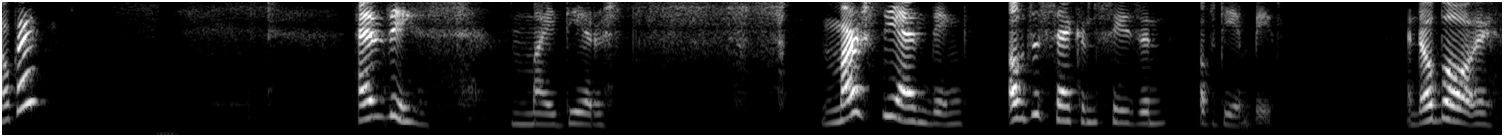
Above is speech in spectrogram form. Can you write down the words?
Okay? And this, my dearest, marks the ending of the second season of DMB. And oh boy,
